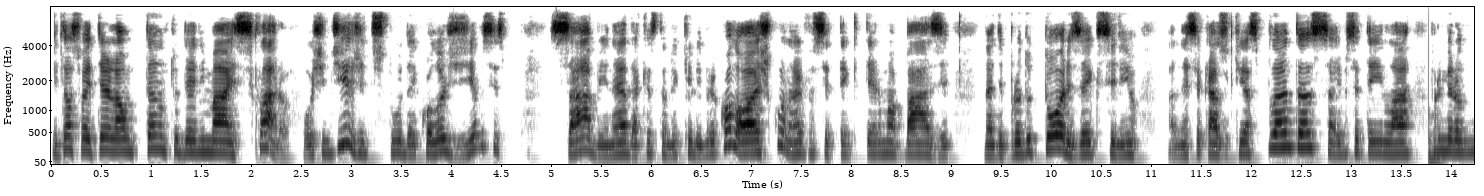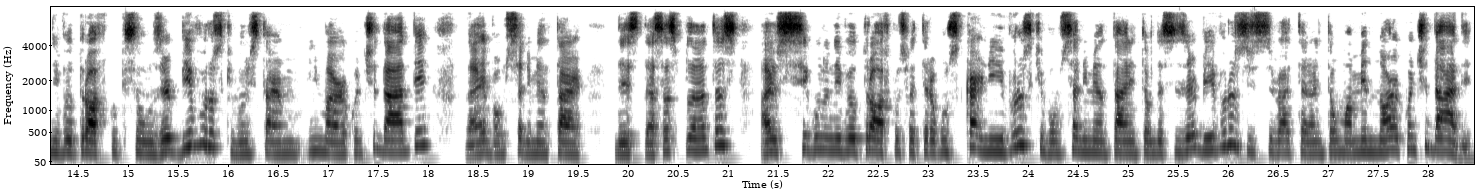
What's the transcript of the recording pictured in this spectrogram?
Então você vai ter lá um tanto de animais. Claro, hoje em dia a gente estuda ecologia, vocês sabem né, da questão do equilíbrio ecológico, né, você tem que ter uma base né, de produtores aí que seriam nesse caso aqui as plantas, aí você tem lá o primeiro nível trófico que são os herbívoros que vão estar em maior quantidade, né, vão se alimentar desse, dessas plantas. Aí o segundo nível trófico você vai ter alguns carnívoros que vão se alimentar então desses herbívoros e você vai ter então uma menor quantidade.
